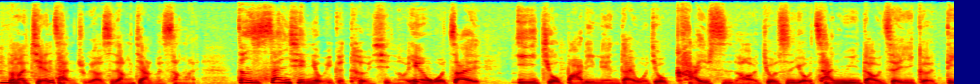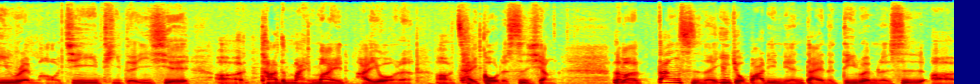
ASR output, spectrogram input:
那么减产主要是让价格上来，但是三星有一个特性哦，因为我在一九八零年代我就开始哈，就是有参与到这一个 DRAM 哈记忆体的一些啊它的买卖，还有呢啊采购的事项。那么当时呢，一九八零年代的 DRAM 呢是啊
